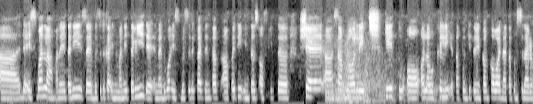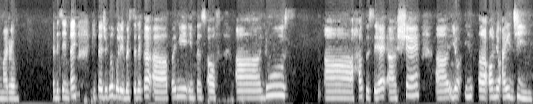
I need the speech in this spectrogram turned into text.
uh, that is one lah. Maknanya tadi saya bersedekah in monetary. Then another one is bersedekah tentang apa ni in terms of kita share uh, some knowledge okay, to all, all our colleague ataupun kita punya kawan-kawan ataupun saudara mara. At the same time, kita juga boleh bersedekah uh, apa ni in terms of uh, do uh, how to say uh, share uh, your uh, on your IG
